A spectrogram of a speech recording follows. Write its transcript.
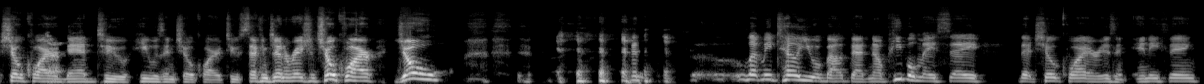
show choir yeah. dad too he was in show choir too second generation show choir yo and uh, let me tell you about that. Now, people may say that show choir isn't anything.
